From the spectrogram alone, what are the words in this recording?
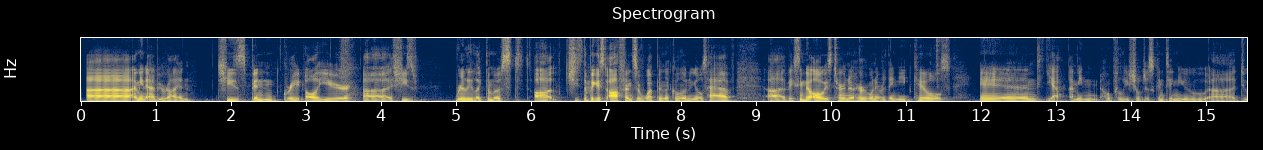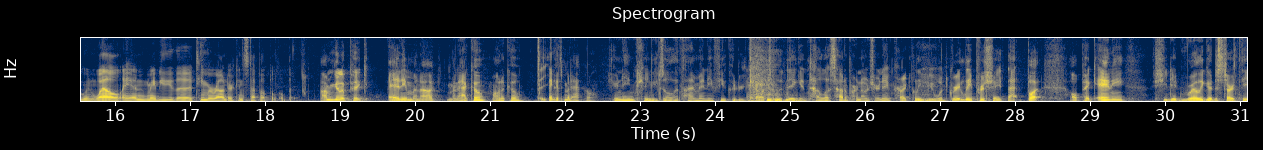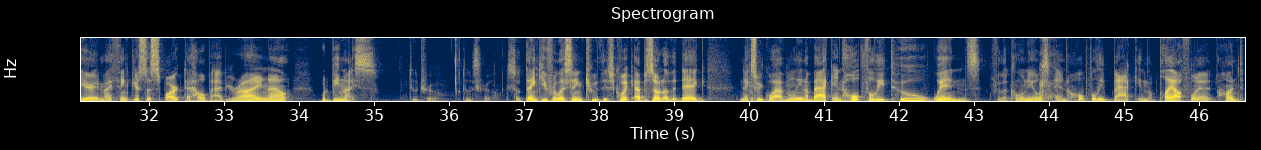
Uh, I mean Abby Ryan. She's been great all year. Uh, she's really like the most. Uh, she's the biggest offensive weapon the Colonials have. Uh, they seem to always turn to her whenever they need kills. And yeah, I mean, hopefully she'll just continue uh, doing well, and maybe the team around her can step up a little bit. I'm gonna pick Eddie Monaco. Monaco? Monaco? I think it's Monaco. Your name changes all the time, Andy. If you could reach out to the dig and tell us how to pronounce your name correctly, we would greatly appreciate that. But I'll pick Annie. She did really good to start the year, and I think just a spark to help Abby Ryan out would be nice. Too true. Too true. So thank you for listening to this quick episode of the dig. Next week we'll have Melina back and hopefully two wins for the Colonials and hopefully back in the playoff win- hunt.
